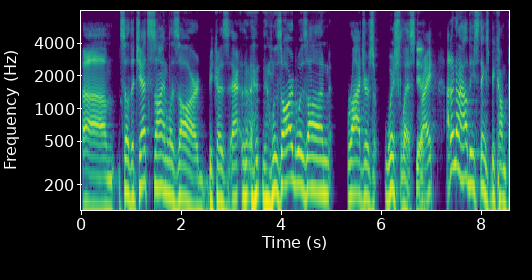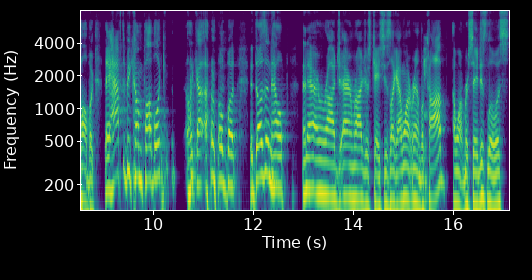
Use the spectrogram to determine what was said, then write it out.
um, so the Jets signed Lazard because uh, Lazard was on Rodgers' wish list, yeah. right? I don't know how these things become public. They have to become public. Like I, I don't know, but it doesn't help in Aaron Rodgers, Aaron Rodgers' case. He's like, I want Randall Cobb, I want Marcedes Lewis,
